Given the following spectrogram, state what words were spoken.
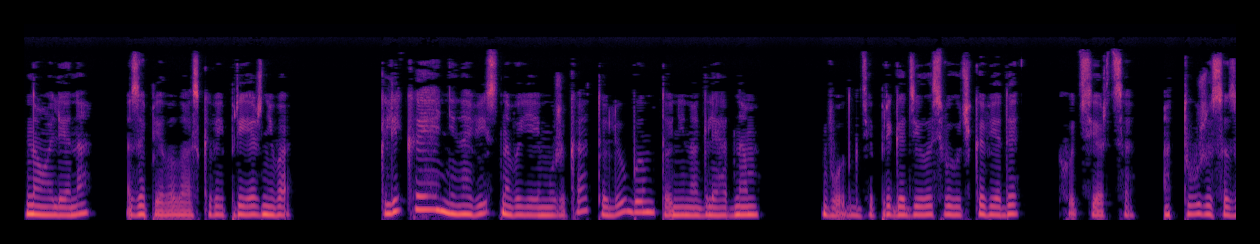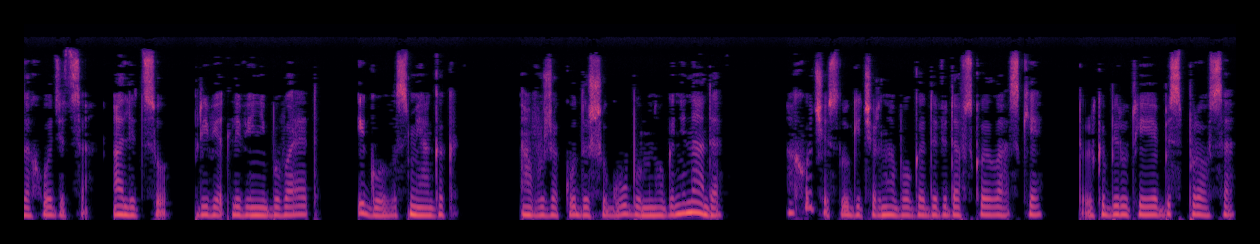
но Алена запела ласковей прежнего, кликая ненавистного ей мужика то любым, то ненаглядным. Вот где пригодилась выучка Веды, хоть сердце от ужаса заходится, а лицо приветливее не бывает, и голос мягок. А в ужаку душегубы много не надо. А хочешь слуги Чернобога до видовской ласки, только берут ее без спроса.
